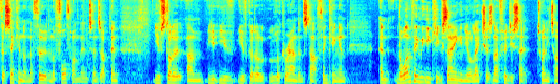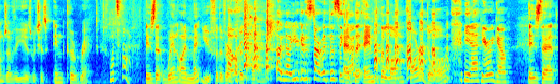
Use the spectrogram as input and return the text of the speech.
the second and the third and the fourth one then turns up then you've started um you you've you've got to look around and start thinking and and the one thing that you keep saying in your lectures and i've heard you say it 20 times over the years which is incorrect What's that? is that when i met you for the very first time Oh no, you're going to start with this again. at the end of the long corridor yeah, here we go. Is that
